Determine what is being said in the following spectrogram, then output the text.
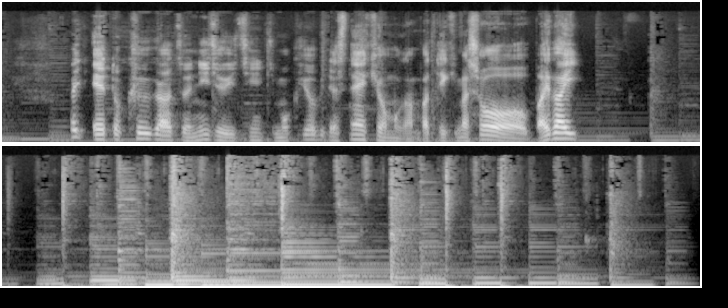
はい、えっ、と、9月21日木曜日ですね。今日も頑張っていきましょう。バイバイ。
